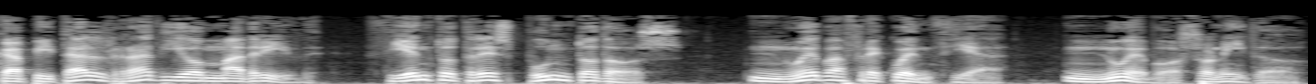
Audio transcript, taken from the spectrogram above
Capital Radio Madrid 103.2. Nueva frecuencia, nuevo sonido.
